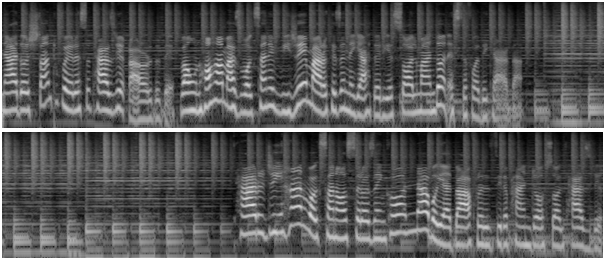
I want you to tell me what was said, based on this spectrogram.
نداشتن تو فهرست تزریق قرار داده و اونها هم از واکسن ویژه مراکز نگهداری سالمندان استفاده کردند. ترجیحاً واکسن آسترازنکا نباید به افراد زیر 50 سال تزریق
